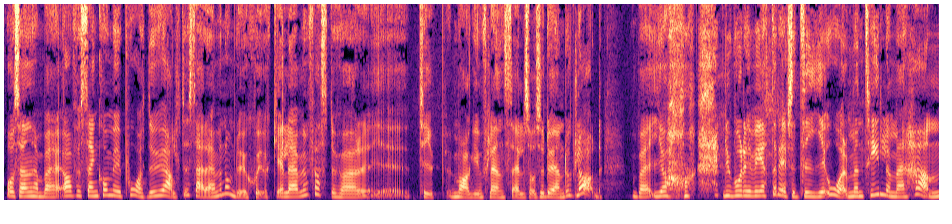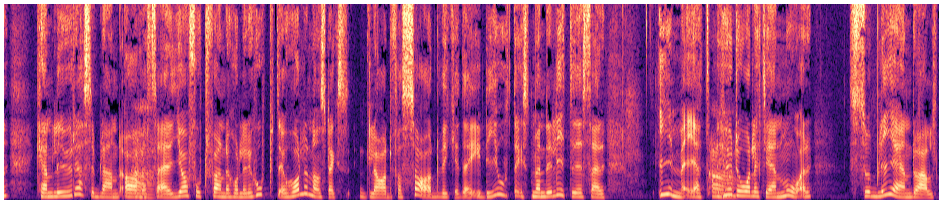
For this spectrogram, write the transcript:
Och sen han bara, ja för sen kom jag ju på att du är ju alltid så här, även om du är sjuk eller även fast du har eh, typ maginfluensa eller så, så du är ändå glad. Bara, ja, du borde veta det efter tio år. Men till och med han kan luras ibland av att så här, jag fortfarande håller ihop det och håller någon slags glad fasad, vilket är idiotiskt. Men det är lite så här, i mig. Att hur dåligt jag än mår så blir jag ändå allt,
